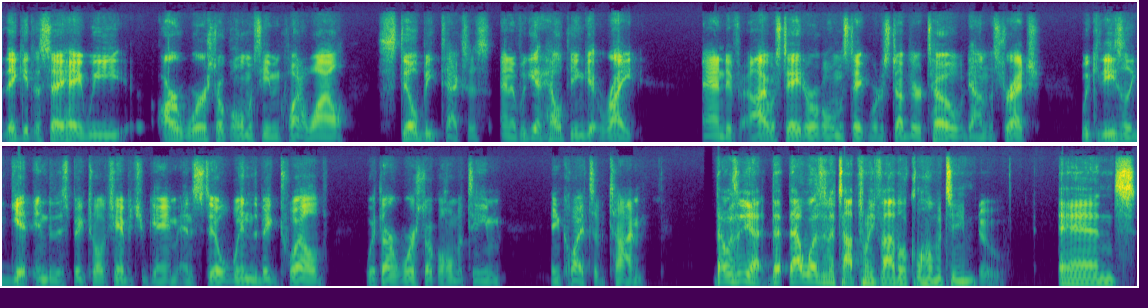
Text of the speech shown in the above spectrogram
they get to say hey we our worst oklahoma team in quite a while still beat texas and if we get healthy and get right and if Iowa State or Oklahoma State were to stub their toe down the stretch, we could easily get into this Big 12 championship game and still win the Big 12 with our worst Oklahoma team in quite some time. That was yeah, that, that wasn't a top 25 Oklahoma team. No. And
